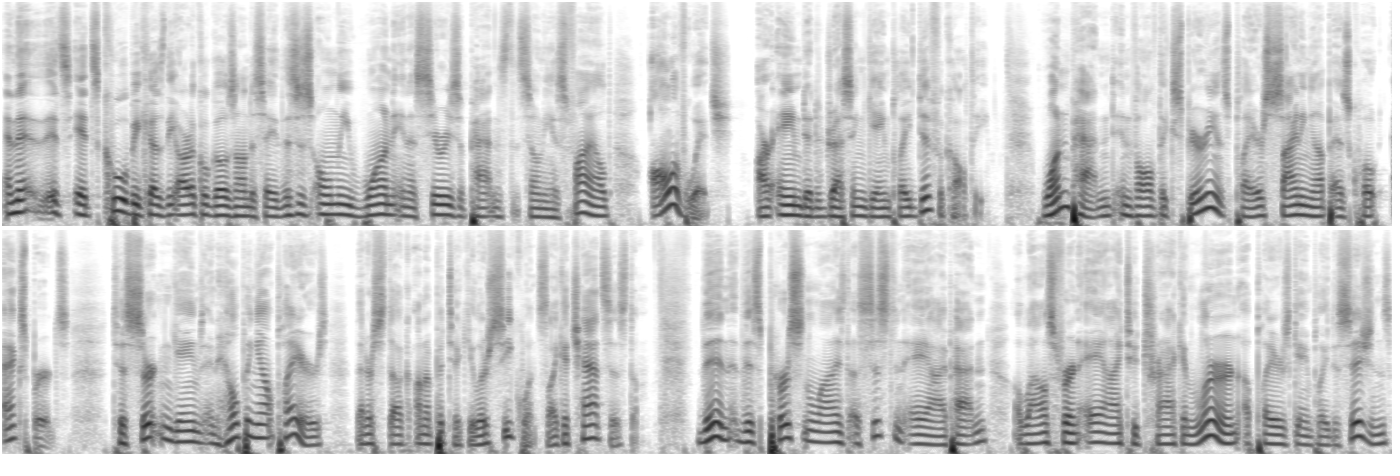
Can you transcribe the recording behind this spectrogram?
And it's it's cool because the article goes on to say this is only one in a series of patents that Sony has filed, all of which are aimed at addressing gameplay difficulty. One patent involved experienced players signing up as quote experts to certain games and helping out players that are stuck on a particular sequence, like a chat system. Then, this personalized assistant AI patent allows for an AI to track and learn a player's gameplay decisions,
